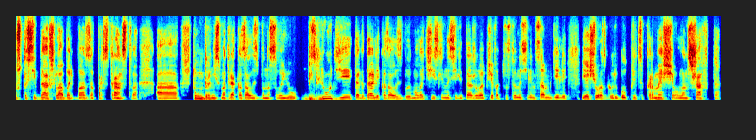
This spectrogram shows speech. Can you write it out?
что всегда шла борьба за пространство. А тундра, несмотря, казалось бы, на свою безлюдие и так далее, казалось бы, малочисленность или даже вообще отсутствие населения, на самом деле, я еще раз говорю, был принцип кормящего ландшафта.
